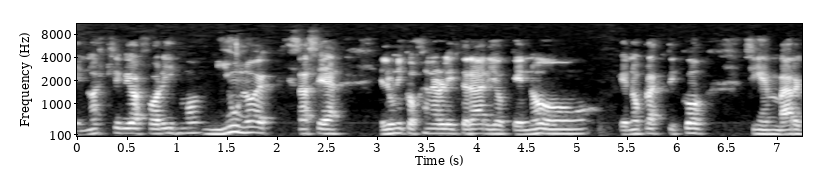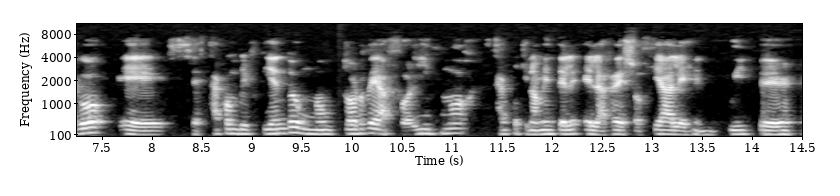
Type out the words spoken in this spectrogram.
que no escribió aforismos, ni uno, quizás sea el único género literario que no, que no practicó, sin embargo, eh, se está convirtiendo en un autor de aforismos, están continuamente en las redes sociales, en Twitter,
